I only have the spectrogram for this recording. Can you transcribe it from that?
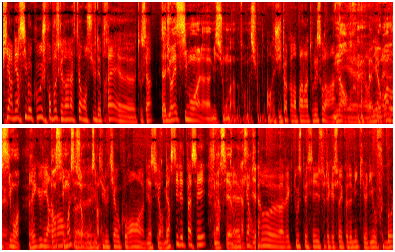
Pierre, merci beaucoup. Je propose que dans l'after, on suive de près euh, tout ça. Ça a duré six mois la mission d'information. Bon, je dis pas qu'on en parlera tous les soirs. hein, non, mais, euh, on va mais dire, au moins euh, dans six mois. régulièrement. Dans six mois, c'est sûr euh, tu nous tiens au courant, euh, bien sûr. Merci d'être passé. Merci à vous. Euh, Pierre. Rondeau euh, avec nous, spécialiste de la question économique euh, liée au football.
